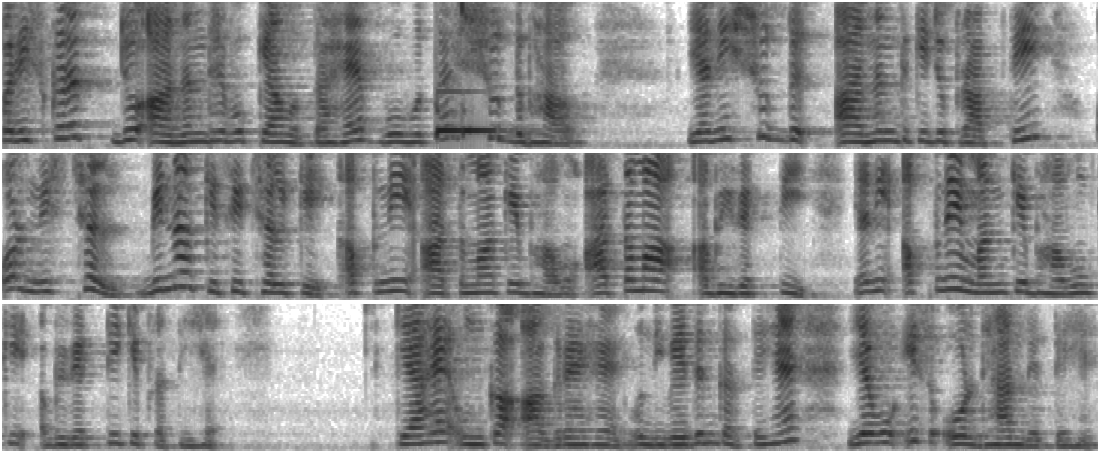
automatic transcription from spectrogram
परिष्कृत जो आनंद है वो क्या होता है? वो होता है शुद्ध भाव, यानी शुद्ध आनंद की जो प्राप्ति और निश्चल, बिना किसी छल के अपनी आत्मा के भावों, आत्मा अभिव्यक्ति, यानी अपने मन के भावों की अभिव्यक्ति के प्रति है। क्या है, उनका आग्रह है, वो निवेदन करते हैं या वो इस ओर ध्यान देते हैं।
